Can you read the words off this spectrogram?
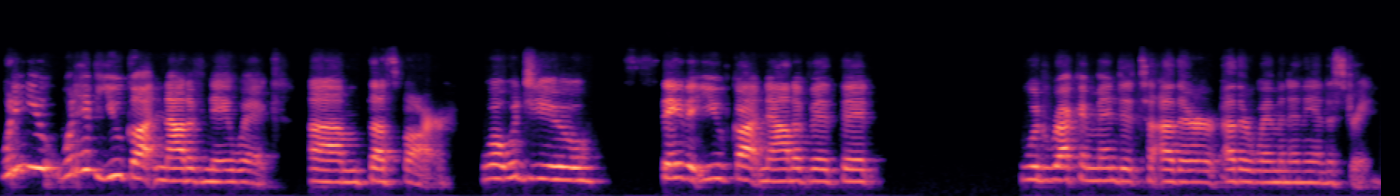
what, do you what have you gotten out of NAWIC um, thus far? What would you say that you've gotten out of it that would recommend it to other other women in the industry?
